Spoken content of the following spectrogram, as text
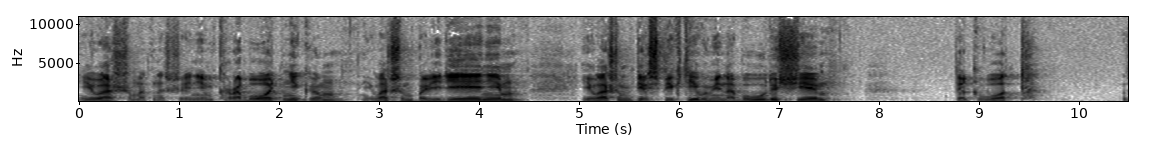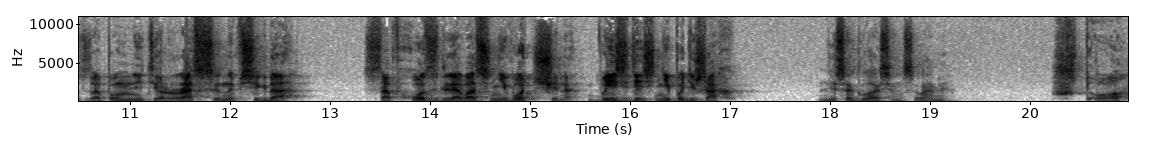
И вашим отношением к работникам, и вашим поведением, и вашими перспективами на будущее. Так вот, запомните раз и навсегда. Совхоз для вас не вотчина. Вы здесь не падишах. Не согласен с вами. Что?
